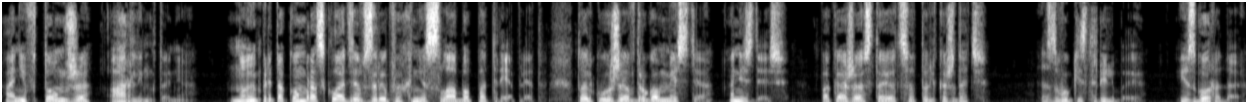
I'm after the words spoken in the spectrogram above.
а не в том же Арлингтоне. Но и при таком раскладе взрыв их не слабо потреплет. Только уже в другом месте, а не здесь. Пока же остается только ждать. Звуки стрельбы. Из города.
